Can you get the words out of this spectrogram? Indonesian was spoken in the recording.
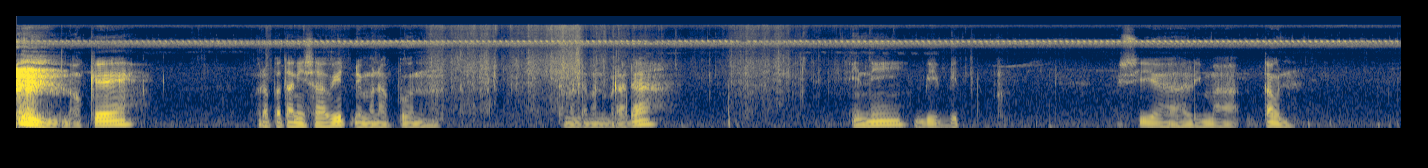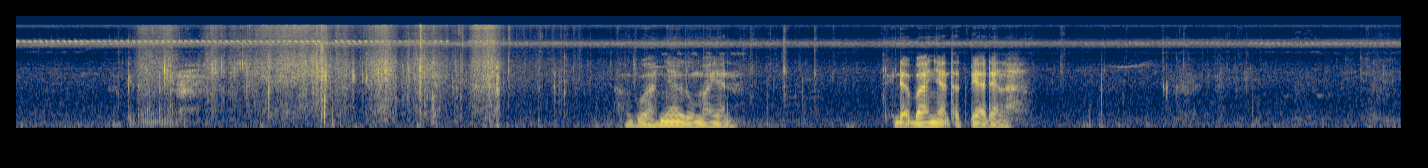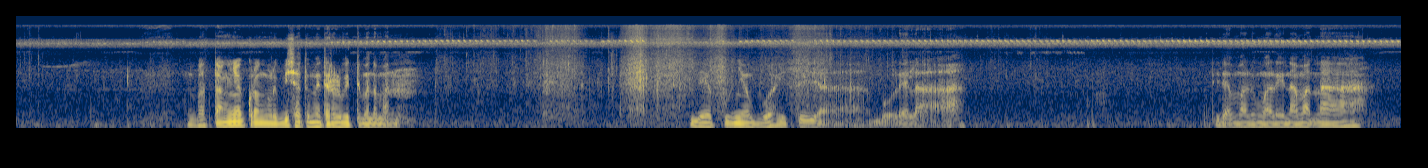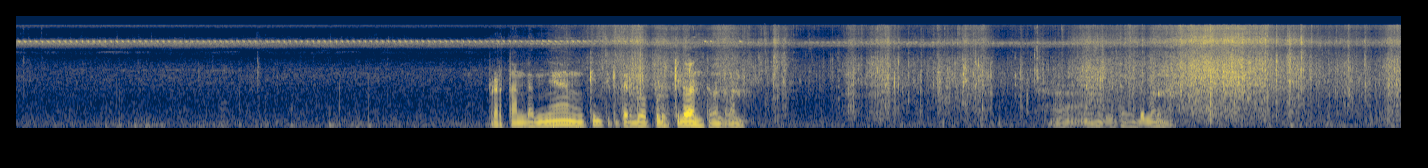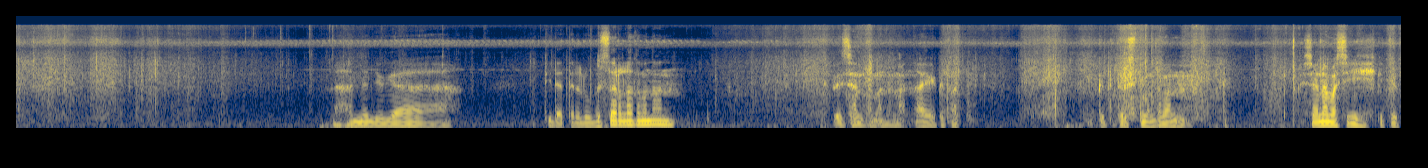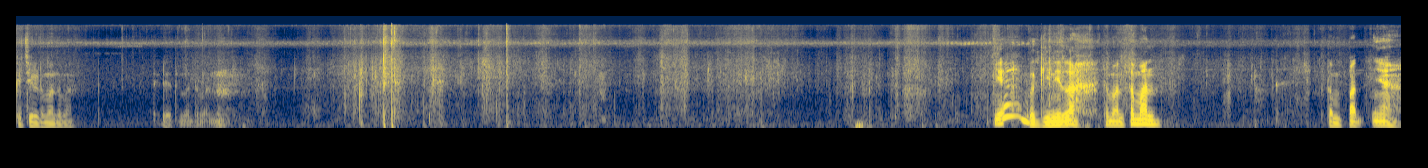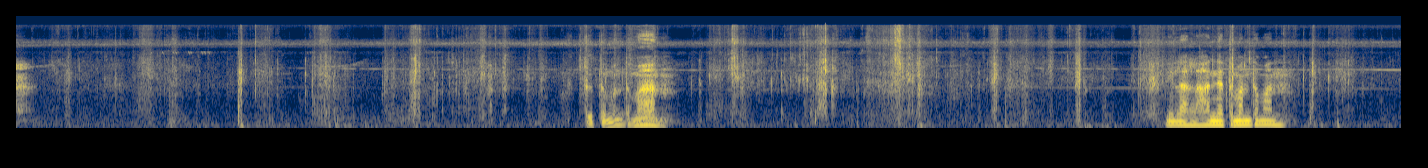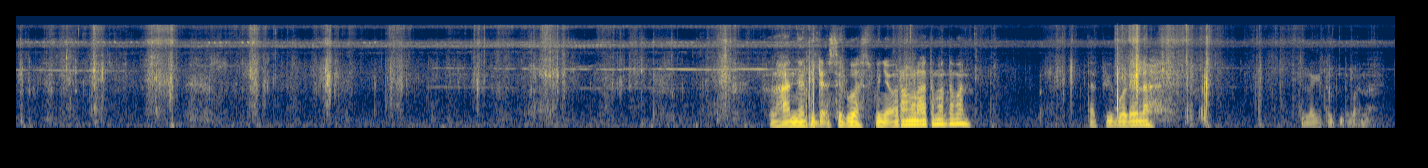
Oke. Berapa tani sawit di mana pun teman-teman berada? Ini bibit usia 5 tahun. Oke teman-teman. Buahnya lumayan. Tidak banyak tapi adalah batangnya kurang lebih satu meter lebih teman-teman. Dia punya buah itu ya bolehlah. Tidak malu-maluin amat lah. Pertandemnya mungkin sekitar 20 kiloan teman-teman. Nah, teman-teman lahannya juga tidak terlalu besar lah teman-teman. Spesial teman-teman. Ayo ikut ikut terus teman-teman. Sana masih kecil-kecil teman-teman. Tidak teman-teman. Ya beginilah teman-teman tempatnya itu teman-teman. Inilah lahannya teman-teman. Lahannya tidak seluas punya orang lah teman-teman. Tapi bolehlah. Itu lagi teman-teman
